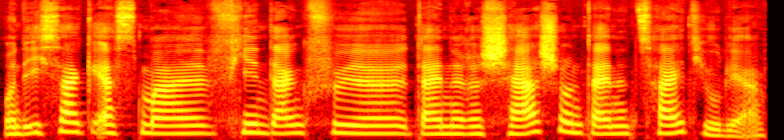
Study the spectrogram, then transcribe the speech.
Und ich sage erstmal vielen Dank für deine Recherche und deine Zeit, Julia.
